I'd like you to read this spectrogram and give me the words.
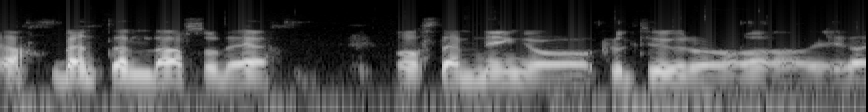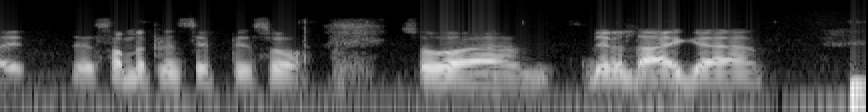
ja, benten der som det er. Og stemning og kultur og i det, det samme prinsippet. Så, så eh, det er vel det jeg eh,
